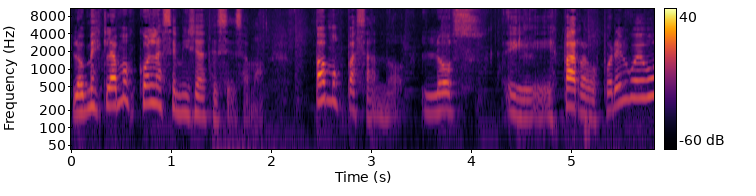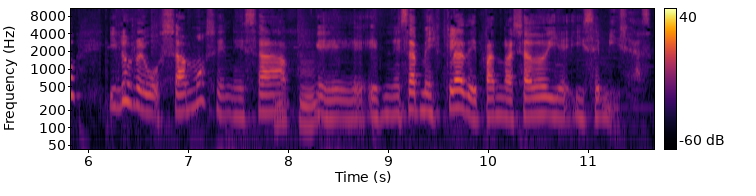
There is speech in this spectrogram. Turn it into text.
lo mezclamos con las semillas de sésamo. Vamos pasando los eh, espárragos por el huevo y los rebozamos en esa eh, en esa mezcla de pan rallado y, y semillas.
